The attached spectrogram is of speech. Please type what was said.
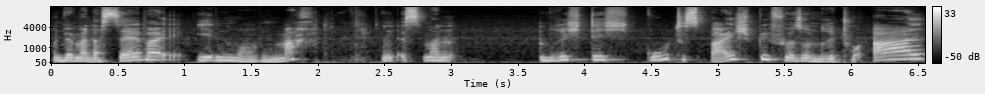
Und wenn man das selber jeden Morgen macht, dann ist man ein richtig gutes Beispiel für so ein Ritual.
